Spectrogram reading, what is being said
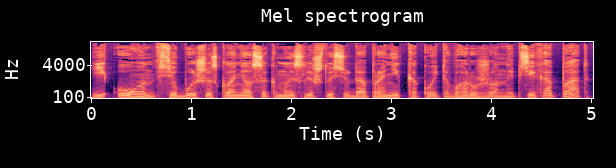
и он все больше склонялся к мысли, что сюда проник какой-то вооруженный психопат.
